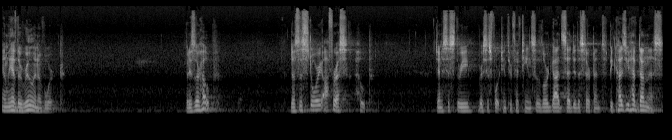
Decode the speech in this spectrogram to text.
and we have the ruin of work. But is there hope? Does this story offer us hope? Genesis 3, verses 14 through 15. So the Lord God said to the serpent, Because you have done this,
